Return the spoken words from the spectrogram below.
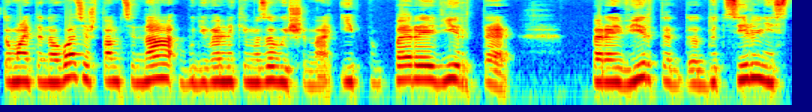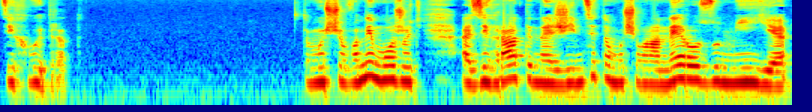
То майте на увазі, що там ціна будівельниками завищена. І перевірте, перевірте доцільність цих витрат. Тому що вони можуть зіграти на жінці, тому що вона не розуміє,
